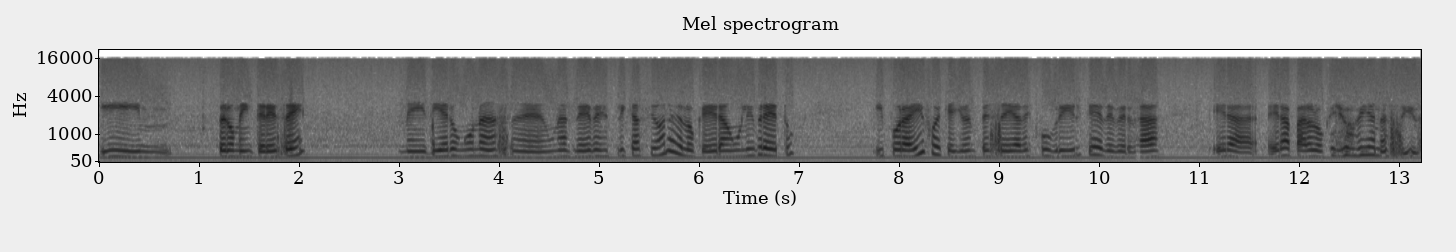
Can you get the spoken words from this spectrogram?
y, pero me interesé. Me dieron unas, eh, unas leves explicaciones de lo que era un libreto y por ahí fue que yo empecé a descubrir que de verdad era, era para lo que yo había nacido.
